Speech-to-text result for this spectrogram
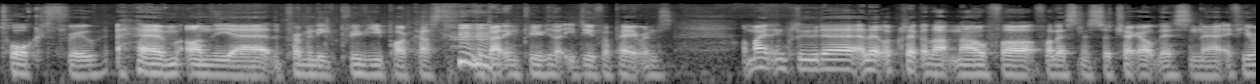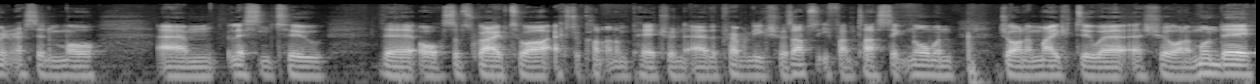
talked through um, on the uh, the Premier League preview podcast, the betting preview that you do for patrons. I might include a, a little clip of that now for, for listeners. So check out this, and uh, if you're interested in more, um, listen to the or subscribe to our extra content on Patreon. Uh, the Premier League show is absolutely fantastic. Norman, John, and Mike do a, a show on a Monday,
